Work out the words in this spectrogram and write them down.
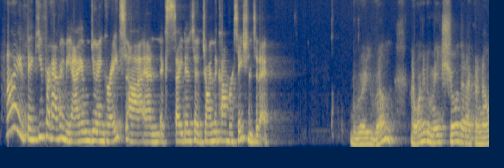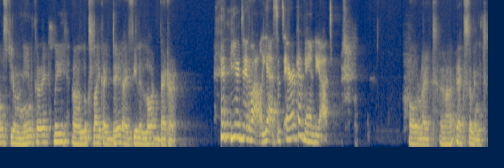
Hi, thank you for having me. I am doing great uh, and excited to join the conversation today. Very well. I wanted to make sure that I pronounced your name correctly. Uh, looks like I did. I feel a lot better. you did well. Yes, it's Erika Van de Yacht. All right. Uh, excellent.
